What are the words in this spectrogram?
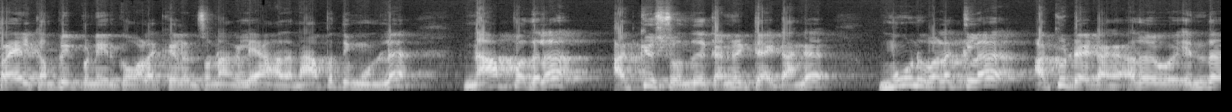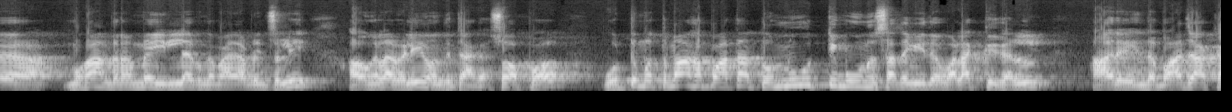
ட்ரையல் கம்ப்ளீட் பண்ணியிருக்கோம் வழக்குகள்னு சொன்னாங்க இல்லையா? அந்த நாற்பத்தி மூணில் நாற்பதில் அக்யூஸ்ட் வந்து கன்விக்ட் ஆகிட்டாங்க மூணு வழக்கில் அக்யூட் ஆகிட்டாங்க அது எந்த முகாந்திரமே இல்லை இவங்க மேலே அப்படின்னு சொல்லி அவங்கெல்லாம் வெளியே வந்துட்டாங்க. ஸோ அப்போது ஒட்டுமொத்தமாக பார்த்தா தொண்ணூற்றி மூணு சதவீத வழக்குகள் ஆறு இந்த பாஜக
